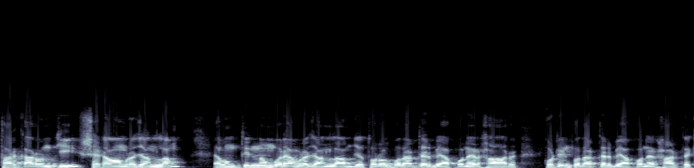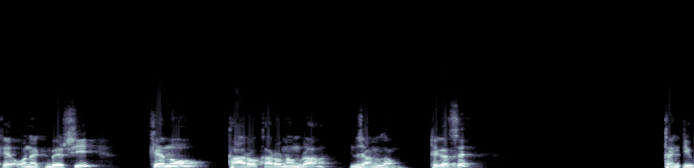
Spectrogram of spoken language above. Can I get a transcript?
তার কারণ কি সেটাও আমরা জানলাম এবং তিন নম্বরে আমরা জানলাম যে তরল পদার্থের ব্যাপনের হার, কঠিন পদার্থের ব্যাপনের হার থেকে অনেক বেশি। কেন? তারও কারণ আমরা জানলাম। ঠিক আছে? থ্যাংক ইউ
